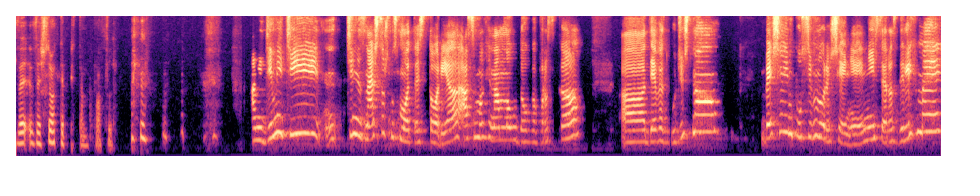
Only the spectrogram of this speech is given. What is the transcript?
за, защо те питам после. Ами, Дими, ти, ти не знаеш всъщност моята история. Аз имах една много дълга връзка, 9 годишна, беше импулсивно решение. Ние се разделихме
